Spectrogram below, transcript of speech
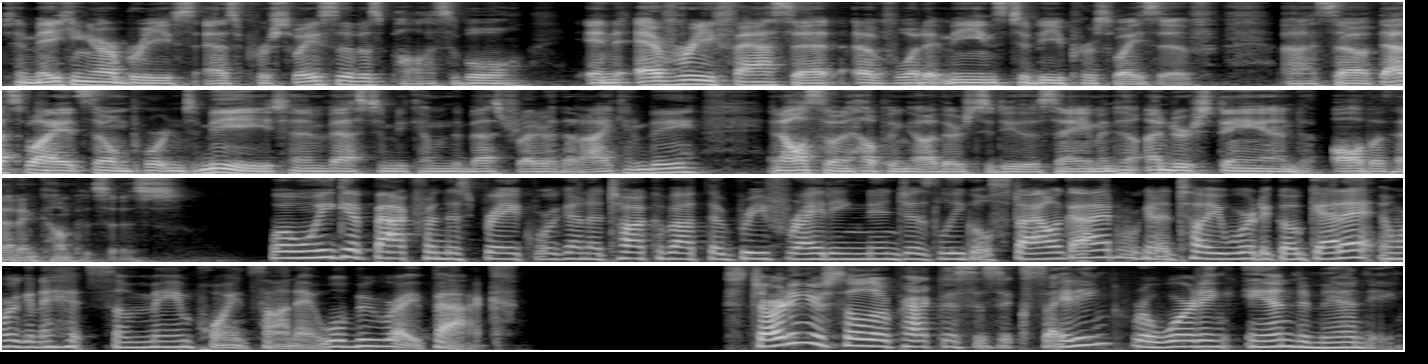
to making our briefs as persuasive as possible in every facet of what it means to be persuasive. Uh, so that's why it's so important to me to invest in becoming the best writer that I can be, and also in helping others to do the same and to understand all that that encompasses. Well, when we get back from this break, we're going to talk about the Brief Writing Ninja's Legal Style Guide. We're going to tell you where to go get it, and we're going to hit some main points on it. We'll be right back. Starting your solo practice is exciting, rewarding, and demanding.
